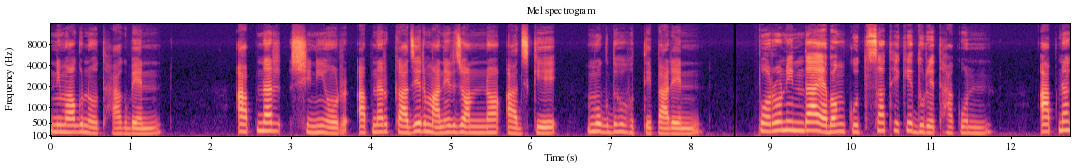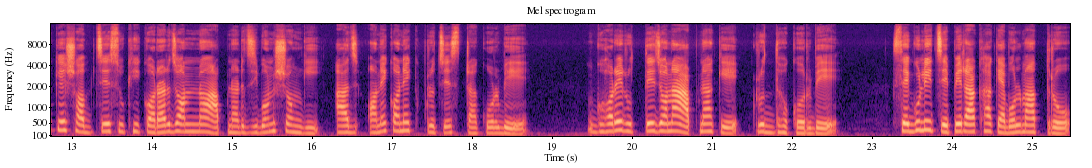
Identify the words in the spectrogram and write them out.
নিমগ্ন থাকবেন। আপনার সিনিয়র আপনার কাজের মানের জন্য আজকে মুগ্ধ হতে পারেন। পরনিন্দা এবং কুৎসা থেকে দূরে থাকুন। আপনাকে সবচেয়ে সুখী করার জন্য আপনার জীবনসঙ্গী আজ অনেক অনেক প্রচেষ্টা করবে। ঘরের উত্তেজনা আপনাকে ক্রুদ্ধ করবে। সেগুলি চেপে রাখা কেবলমাত্র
